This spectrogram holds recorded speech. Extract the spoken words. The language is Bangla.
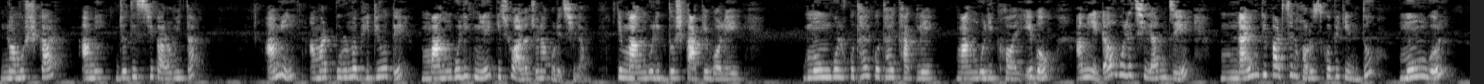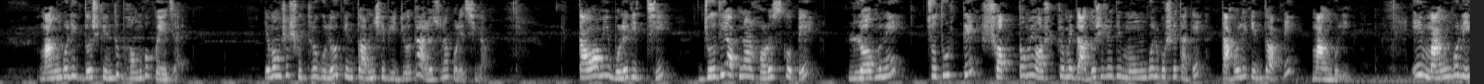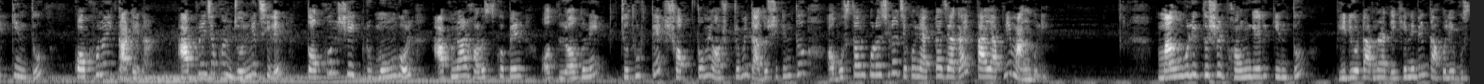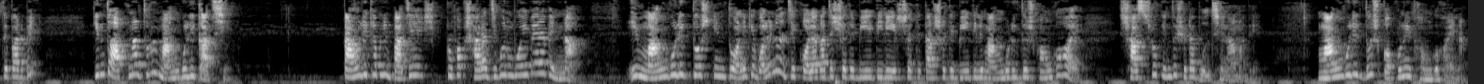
নমস্কার, আমি জ্যোতিশ্রী পারমিতা। আমি আমার পুরনো ভিডিওতে মাঙ্গলিক নিয়ে কিছু আলোচনা করেছিলাম। যে মাঙ্গলিক দোষ কাকে বলে, মঙ্গল কোথায় কোথায় থাকলে মাঙ্গলিক হয়, এবং আমি এটাও বলেছিলাম যে নাইনটি পার্সেন্ট হরস্কোপে কিন্তু মঙ্গল, মাঙ্গলিক দোষ কিন্তু ভঙ্গ হয়ে যায়। এবং সে সূত্রগুলোও কিন্তু আমি সেই ভিডিওতে আলোচনা করেছিলাম। তাও আমি বলে দিচ্ছি যদি আপনার হরস্কোপে লগ্নে চতুর্থে, সপ্তমে, অষ্টমে, দ্বাদশে যদি মঙ্গল বসে থাকে, তাহলে কিন্তু আপনি মাঙ্গলিক। এই মাঙ্গলিক কিন্তু কখনোই কাটে না। আপনি যখন জন্মেছিলেন, তখন সেই মঙ্গল আপনার হরস্কোপের লগ্নে চতুর্থে, সপ্তমে, অষ্টমে, দ্বাদশে কিন্তু অবস্থান করেছিল যে কোনো একটা জায়গায়, তাই আপনি মাঙ্গলিক। মাঙ্গলিক দোষের ভঙ্গের কিন্তু ভিডিওটা আপনারা দেখে নেবেন তাহলে বুঝতে পারবেন। কিন্তু আপনার ধরুন মাঙ্গলিক আছে। তাহলে কি আপনি বাজে প্রভাব সারা জীবন বয়ে বেড়াবেন? না। এই মাঙ্গলিক দোষ কিন্তু অনেকে বলে না যে কলা গাছের সাথে বিয়ে দিলে, এর সাথে তার সাথে বিয়ে দিলে মাঙ্গলিক দোষ ভঙ্গ হয়? শাস্ত্র কিন্তু সেটা বলছে না আমাদের। মাঙ্গলিক দোষ কখনোই ভঙ্গ হয় না।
